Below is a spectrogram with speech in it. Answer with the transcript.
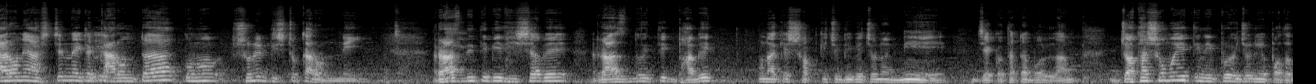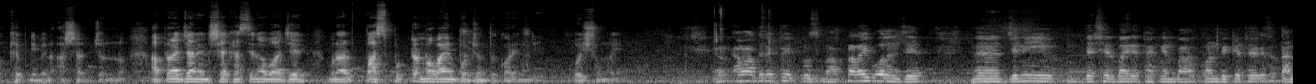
কারণে আসছেন না এটা কারণটা কোনো সুনির্দিষ্ট কারণ নেই। রাজনীতিবিদ হিসাবে রাজনৈতিকভাবে ওনাকে সব কিছু বিবেচনা নিয়ে যে কথাটা বললাম যথাসময়ে তিনি প্রয়োজনীয় পদক্ষেপ নেবেন আসার জন্য। আপনারা জানেন শেখ হাসিনা ওয়াজেদ ওনার পাসপোর্টটা নবায়ন পর্যন্ত করেননি। ওই সময়ে। আমাদের একটা প্রশ্ন, আপনারাই বলেন যে যিনি দেশের বাইরে থাকেন বা কনভিক্টেড হয়ে গেছে, তার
